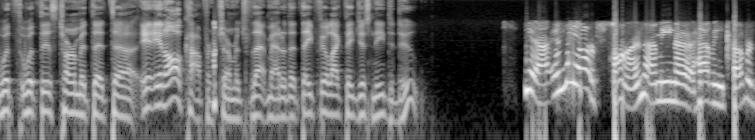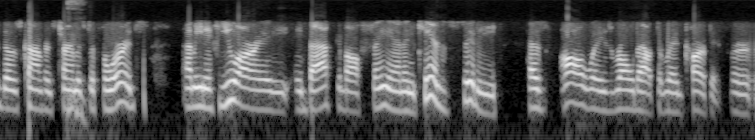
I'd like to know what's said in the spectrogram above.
with with this tournament that uh, in, in, all conference tournaments for that matter that they feel like they just need to do. Yeah, and they are fun. I mean, uh, having covered those conference tournaments before, it's. I mean, if you are a, a basketball fan and Kansas City, has always rolled out the red carpet for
